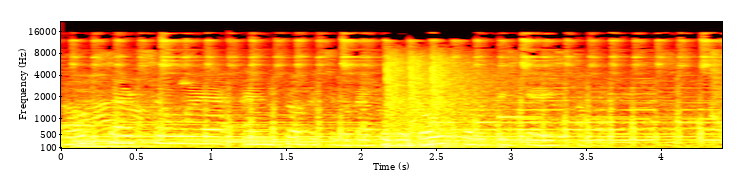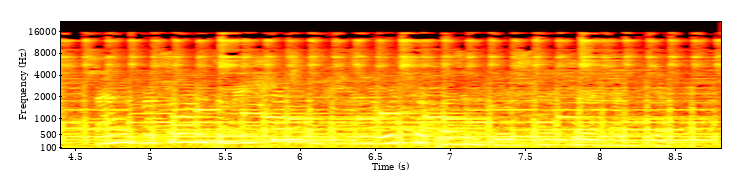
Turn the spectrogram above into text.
outside somewhere, and further to the back of the boat, so the stairs up. And that's all information, and I wish you a pleasant cruise and enjoy your time here.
